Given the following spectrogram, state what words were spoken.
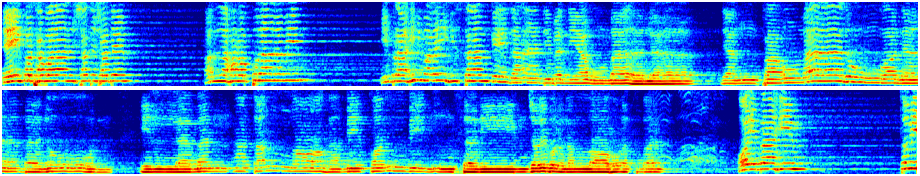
এই কথা বলার সাথে সাথে আল্লাহ রাব্বুল আলামিন ইব্রাহিম আলাইহিস সালামকে জানায় দিবেন ইয়াউমা লা ইয়ানফাউ মালুন ওয়ালা বানুন ইল্লা মান আতাল্লাহ বিকলবিন সালিম। জোরে বলুন, আল্লাহু আকবার। ও ইব্রাহিম, তুমি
